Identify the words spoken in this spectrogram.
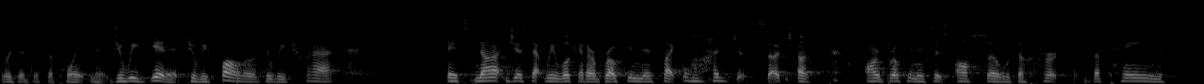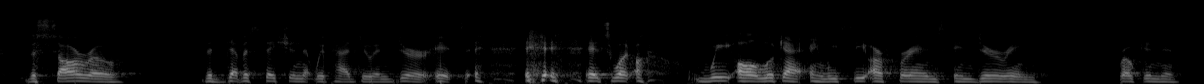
was a disappointment. Do we get it? Do we follow? Do we track? It's not just that we look at our brokenness like, well, I'm just such a. Our brokenness is also the hurt, the pain, the sorrow, the devastation that we've had to endure. It's, it, it's what uh, we all look at and we see our friends enduring brokenness.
